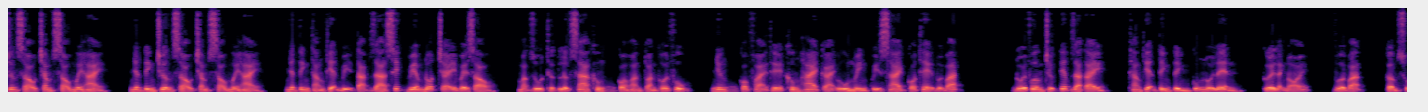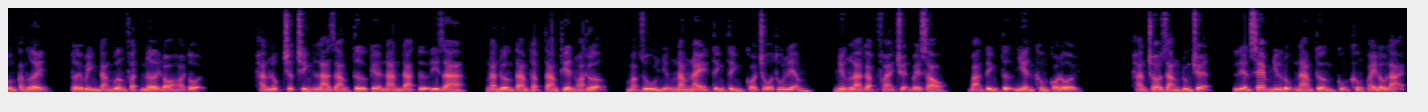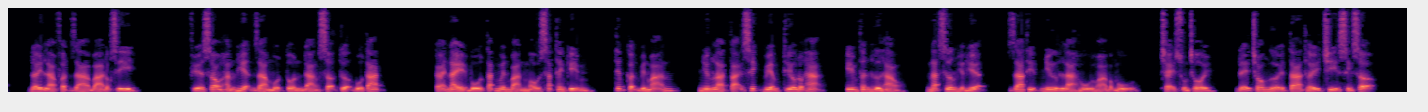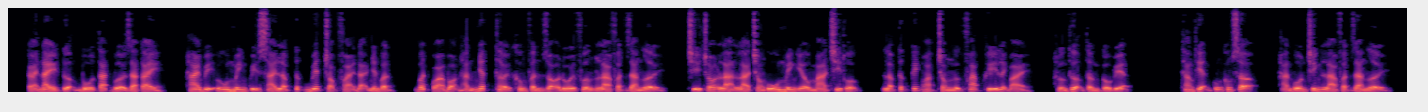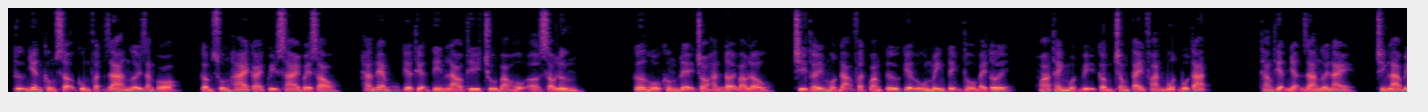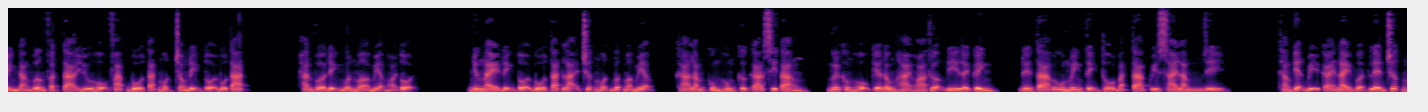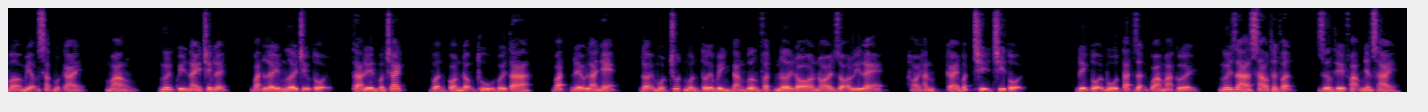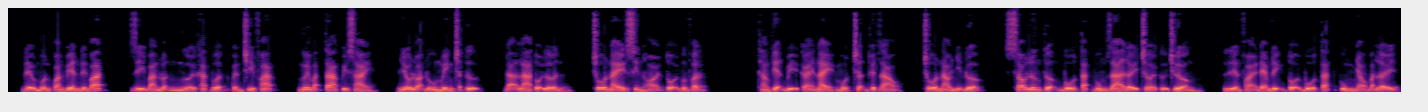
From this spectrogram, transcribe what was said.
chương 662, nhân tinh chương 662, nhân tinh thắng thiện bị tạp ra xích viêm đốt cháy về sau mặc dù thực lực xa không có hoàn toàn khôi phục nhưng có phải thế không hai cái u minh quỷ sai có thể đuổi bắt? Đối phương trực tiếp ra tay thắng thiện tính tình cũng nổi lên cười lạnh nói vừa bạn cầm xuống các ngươi tới bình đẳng vương phật nơi đó hỏi tội. Hắn lúc trước chính là dám từ kia nan đạt tự đi ra ngăn đường tam thập tam thiên hòa thượng mặc dù những năm này tính tình có chỗ thu liễm nhưng là gặp phải chuyện về sau bản tính tự nhiên không có đổi. Hắn cho rằng đúng chuyện liền xem như đụng nam tưởng cũng không quay đầu lại đây là phật gia ba độc si phía sau hắn hiện ra một tôn đáng sợ tượng bồ tát. Cái này bồ tát nguyên bản màu sắc thanh kim, tiếp cận viên mãn, nhưng là tại xích viêm thiêu đốt hạng kim thân hư hao, nát xương hiện hiện, da thịt như là hủ hóa bầm mủ chạy xuống trôi, để cho người ta thấy chi sinh sợ. Cái này tượng bồ tát vừa ra tay, hai vị u minh quỷ sai lập tức biết chọc phải đại nhân vật, bất quá bọn hắn nhất thời không phân rõ đối phương là phật ra người, chỉ cho là là trong u minh yêu ma chi thuộc, lập tức kích hoạt trong ngực pháp khí lệnh bài, hướng thượng tầng cầu viện. Thắng thiện cũng không sợ, hắn vốn chính là phật ra người, tự nhiên không sợ cùng phật ra người rằng co, cầm xuống hai cái quỷ sai về sau hắn đem kia thiện tin lão thí chủ bảo hộ ở sau lưng. Cơ hồ không để cho hắn đợi bao lâu, chỉ thấy một đạo phật quang từ kia u minh tịnh thổ bay tới, hóa thành một vị cầm trong tay phán bút bồ tát. Thắng thiện nhận ra người này, chính là bình đẳng vương phật tả hữu hộ pháp bồ tát một trong định tội bồ tát. Hắn vừa định muốn mở miệng hỏi tội, nhưng này định tội bồ tát lại trước một bước mở miệng, khá lắm cùng hung cực các si tăng, ngươi không hộ kia đông hải hòa thượng đi lấy kinh, đến ta u minh tịnh thổ bắt ta quỷ sai làm gì? Thắng thiện bị cái này vượt lên trước mở miệng sặc một cái máng ngươi quỷ này trên lệnh bắt lấy người chịu tội, ta đến vấn trách, vẫn còn động thủ với ta bắt đều là nhẹ, đợi một chút muốn tới bình đẳng vương phật nơi đó nói rõ lý lẽ, hỏi hắn cái bất trị chi tội. Định tội bồ tát giận quá mà cười, ngươi ra sao thân phận, dương thế phạm nhân sai, đều muốn quan viên đến bắt, gì bàn luận người khác vượt quyền chi pháp, ngươi bắt ta quỷ sai, nhiễu loạn u minh trật tự, đã là tội lớn, chỗ này xin hỏi tội vương phật. Thắng thiện bị cái này một trận thuyết giáo, chỗ nào nhịn được, sau lưng tượng bồ tát vung ra đầy trời cự trường, liền phải đem định tội bồ tát cùng nhau bắt lấy.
